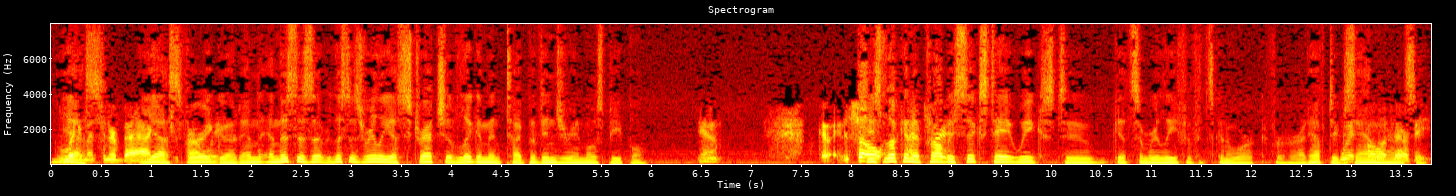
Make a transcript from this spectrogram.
ligaments in her back. Yes, very good. And and this is a, this is really a stretch of ligament type of injury in most people. Yeah. So She's looking I'm at probably curious, six to eight weeks to get some relief if it's going to work for her. I'd have to examine her. and prolotherapy. see.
